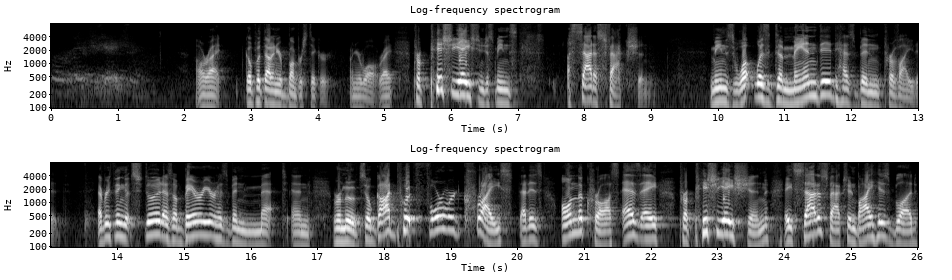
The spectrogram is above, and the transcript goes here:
Propitiation. All right. Go put that on your bumper sticker on your wall, right? Propitiation just means a satisfaction. It means what was demanded has been provided. Everything that stood as a barrier has been met and removed. So God put forward Christ, that is on the cross as a propitiation, a satisfaction by his blood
